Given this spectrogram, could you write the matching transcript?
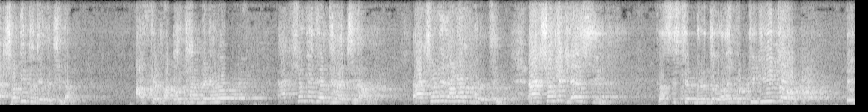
একসঙ্গেই তো জেলে ছিলাম। আজকে ফাটল থাকবে কেন? একসঙ্গে জেলখানায় ছিলাম। একসঙ্গে নামাজ পড়েছি। একসঙ্গে খেয়েছি ফ্যাসিস্টের বিরুদ্ধে লড়াই করতে গিয়েই তো এই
